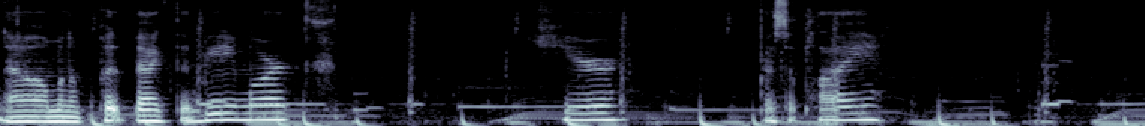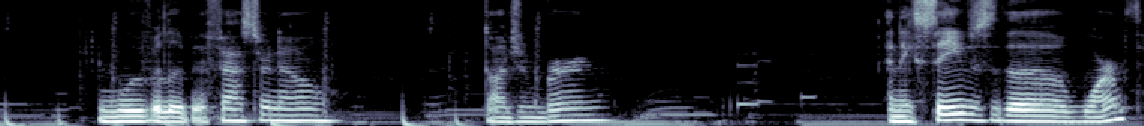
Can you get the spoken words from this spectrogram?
Now I'm gonna put back the beauty mark here, press apply, move a little bit faster now, dodge and burn. And it saves the warmth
